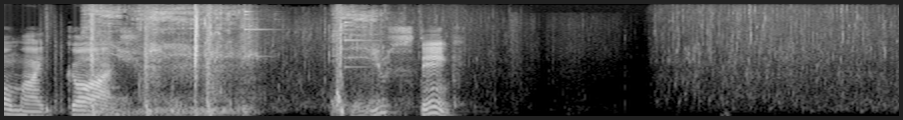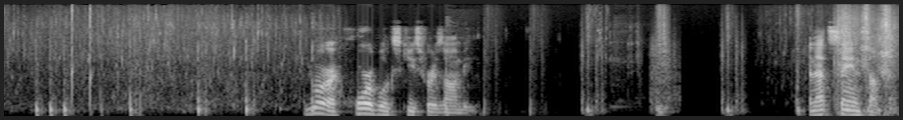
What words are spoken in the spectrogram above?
Oh my gosh. You stink. You are a horrible excuse for a zombie. and that's saying something.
